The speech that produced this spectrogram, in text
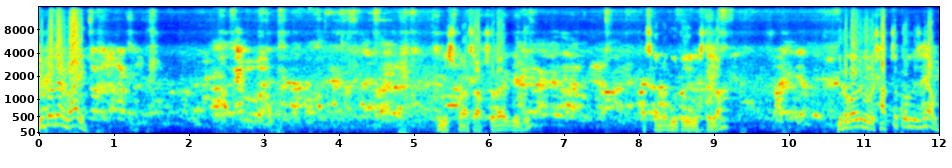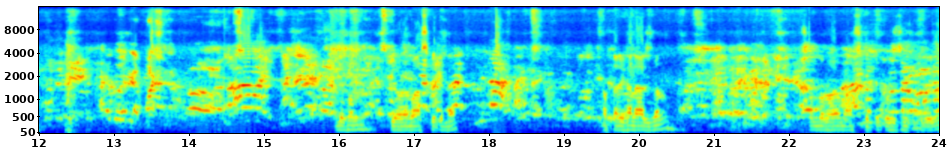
দুটো দেন ভাই। ইলিশ মাছ আটশো টাকা কেজি। আজকে আমরা দুটো ইলিশ নিলাম। দুটো কত করল সাতশো চল্লিশ গ্রাম? দেখুন কীভাবে মাছ কেটে নেয়। আপনার এখানে আসবেন। সুন্দরভাবে মাছ কেটে পজিশন করে দেবে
